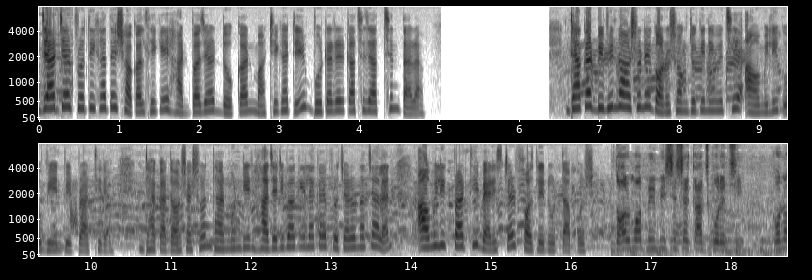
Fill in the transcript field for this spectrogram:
যার যার প্রতিঘাতে সকাল থেকে হাটবাজার, দোকান, মাঠে ঘাটে ভোটারের কাছে যাচ্ছেন তারা। ঢাকার বিভিন্ন আসনে গণসংযোগে নেমেছে আওয়ামী লীগ ও বিএনপির প্রার্থীরা। ঢাকা দশ আসন ধানমন্ডির হাজারিবাগ এলাকায় প্রচারণা চালান আওয়ামী লীগ প্রার্থী ব্যারিস্টার ফজলে নূর তাপস। দলমত নির্বিশেষে কাজ করেছি। কোনো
